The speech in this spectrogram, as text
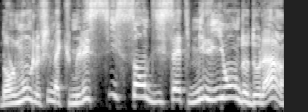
Dans le monde, le film a cumulé 617 millions de dollars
